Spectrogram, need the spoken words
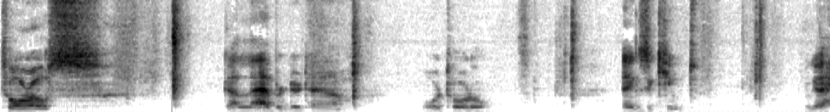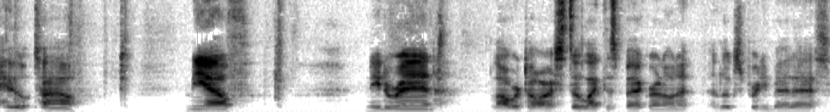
Tauros. Got Lavender Town. Wartortle. Execute. We got Halo Tile. Meowth. Nidoran. Larvitar. I still like this background on it. It looks pretty badass.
